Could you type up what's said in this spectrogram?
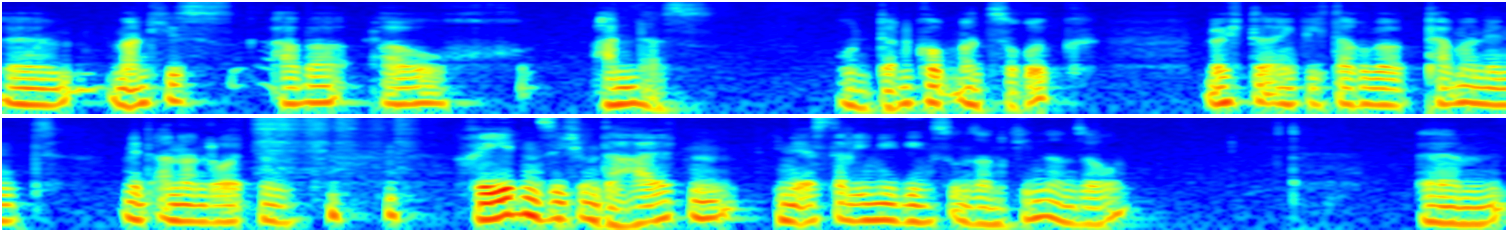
äh, manches aber auch anders. Und dann kommt man zurück möchte eigentlich darüber permanent mit anderen Leuten reden, sich unterhalten. In erster Linie ging es unseren Kindern so. Ähm,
